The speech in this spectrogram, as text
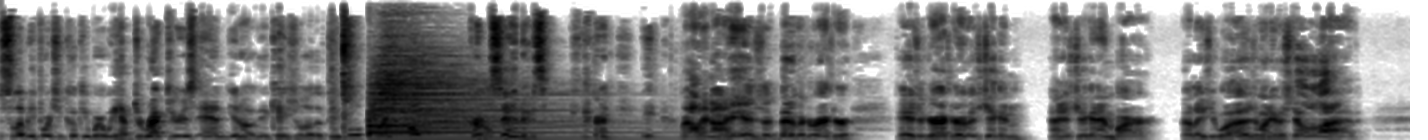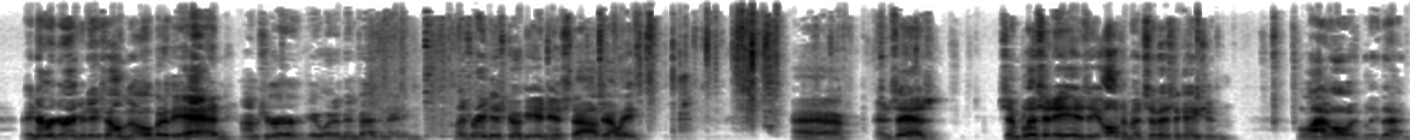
for Celebrity Fortune Cookie, where we have directors and, you know, occasional other people. Like, oh, Colonel Sanders. well, you know, he is a bit of a director. He is a director of his chicken and his chicken empire. At least he was when he was still alive. He never directed a film, though, but if he had, I'm sure it would have been fascinating. Let's read this cookie in his style, shall we? Uh, and it says, Simplicity is the ultimate sophistication. Well, I've always believed that.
